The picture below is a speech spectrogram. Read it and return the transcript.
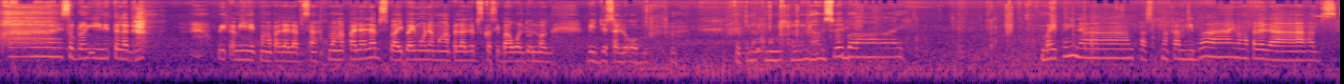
Ay, sobrang init talaga. Wait a minute mga palalabs ha. Mga palalabs, bye-bye muna mga palalabs kasi bawal doon mag-video sa loob. Ito na mga palalabs. Bye-bye. Bye-bye na. Pasok na kami. Bye mga palalabs.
